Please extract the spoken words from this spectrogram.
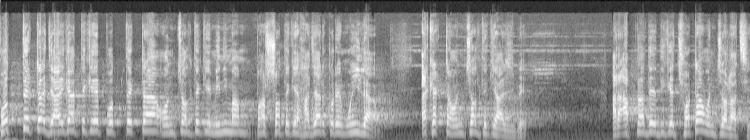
প্রত্যেকটা জায়গা থেকে, প্রত্যেকটা অঞ্চল থেকে মিনিমাম পাঁচশো থেকে হাজার করে মহিলা এক একটা অঞ্চল থেকে আসবে। আর আপনাদের দিকে ছটা অঞ্চল আছে।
